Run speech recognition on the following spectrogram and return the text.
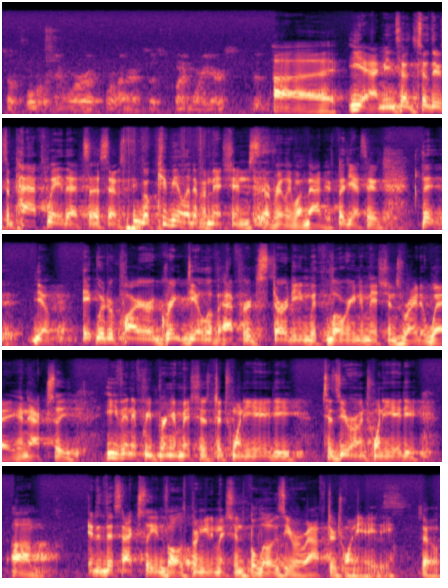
So four, and we're at 400, so it's 20 more years? Uh, yeah, I mean, so, so there's a pathway that's associated, well, cumulative emissions are really what matters. But yes, yeah, so you know, it would require a great deal of effort starting with lowering emissions right away. And actually, even if we bring emissions to 2080, to zero in 2080, um, it, this actually involves bringing emissions below zero after 2080. So,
